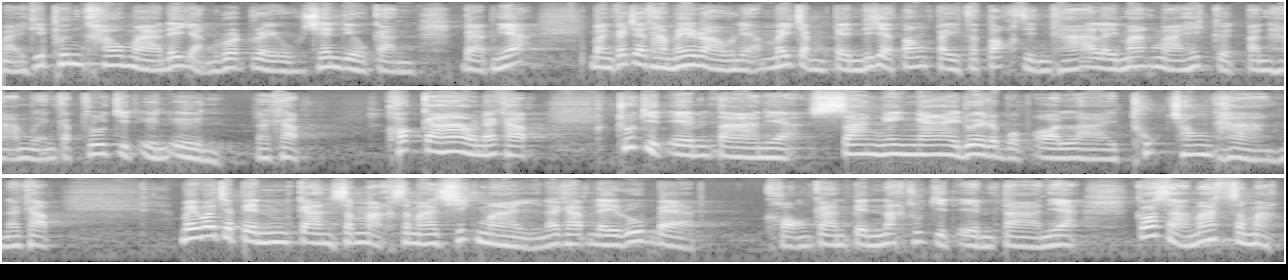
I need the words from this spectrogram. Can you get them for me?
หม่ ๆ ที่เพิ่งเข้ามาได้อย่างรวดเร็ว เช่นเดียวกัน แบบเนี้ยมันก็จะทำให้เราเนี่ยไม่จำเป็นที่จะต้องไปสต็อกสินค้าอะไรมากมาย ให้เกิดปัญหาเหมือนกับธุรกิจอื่นๆนะครับ ข้อ 9 นะครับธุรกิจเอมตาเนี่ยสร้างง่าย ๆ ด้วยระบบออนไลน์ทุกช่องทางนะครับไม่ว่าจะเป็นการสมัครสมาชิกใหม่นะครับในรูปแบบ ของการเป็นนักธุรกิจเอมตาเนี่ยก็สามารถสมัคร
